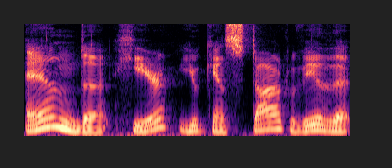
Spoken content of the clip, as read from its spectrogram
And uh, here you can start with uh,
